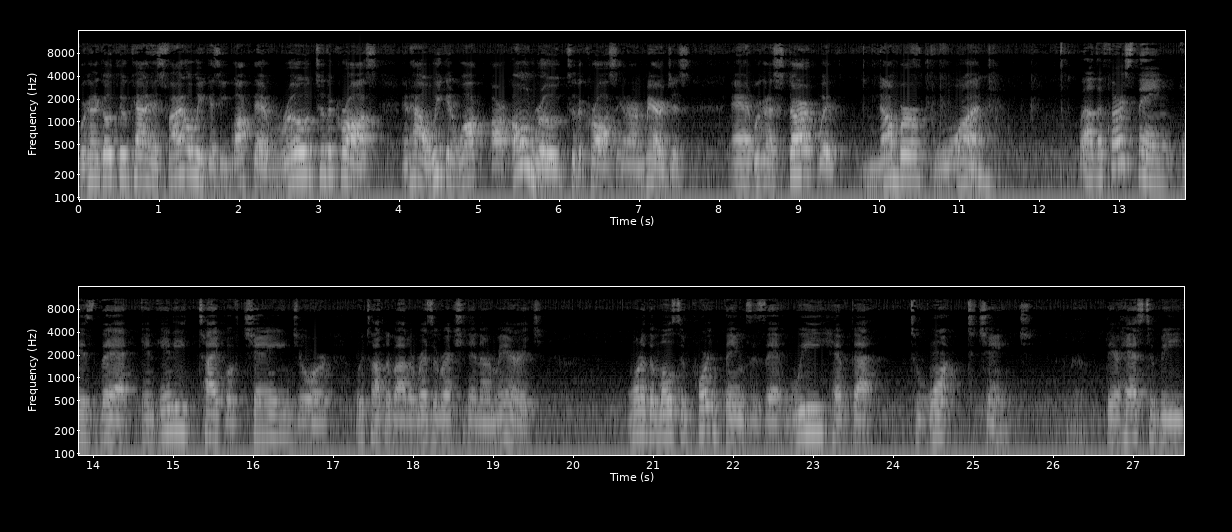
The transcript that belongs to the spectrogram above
We're going to go through kind of his final week as he walked that road to the cross and how we can walk our own road to the cross in our marriages. And we're going to start with number one. Well, the first thing is that in any type of change, or we're talking about a resurrection in our marriage, one of the most important things is that we have got to want to change. Amen. There has to be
